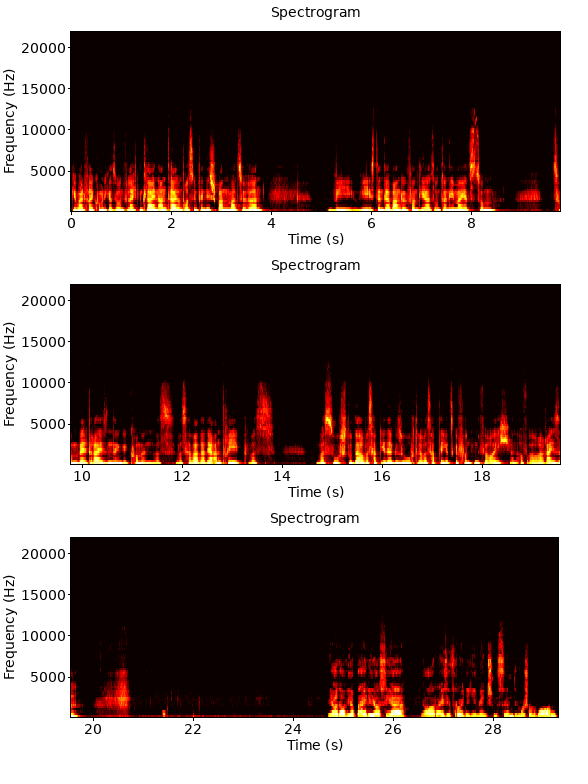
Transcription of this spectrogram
gewaltfreie Kommunikation vielleicht einen kleinen Anteil und trotzdem finde ich es spannend, mal zu hören, wie, wie ist denn der Wandel von dir als Unternehmer jetzt zum zum Weltreisenden gekommen? Was, was war da der Antrieb? Was, was suchst du da? Was habt ihr da gesucht oder was habt ihr jetzt gefunden für euch auf eurer Reise? Ja, da wir beide ja sehr ja, reisefreudige Menschen sind, immer schon waren,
